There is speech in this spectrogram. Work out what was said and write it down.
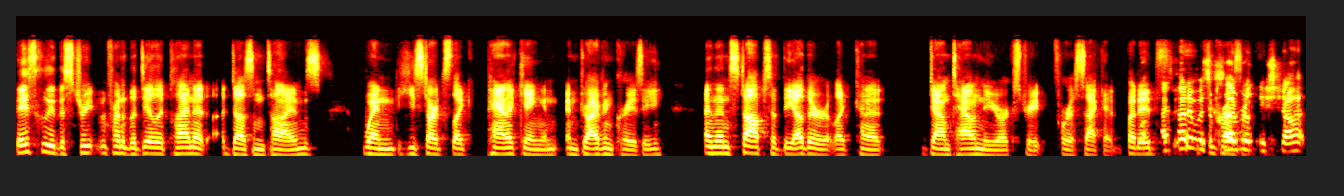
basically the street in front of the Daily Planet a dozen times when he starts like panicking and, and driving crazy, and then stops at the other like kind of downtown New York street for a second. But it's I thought it was cleverly shot,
